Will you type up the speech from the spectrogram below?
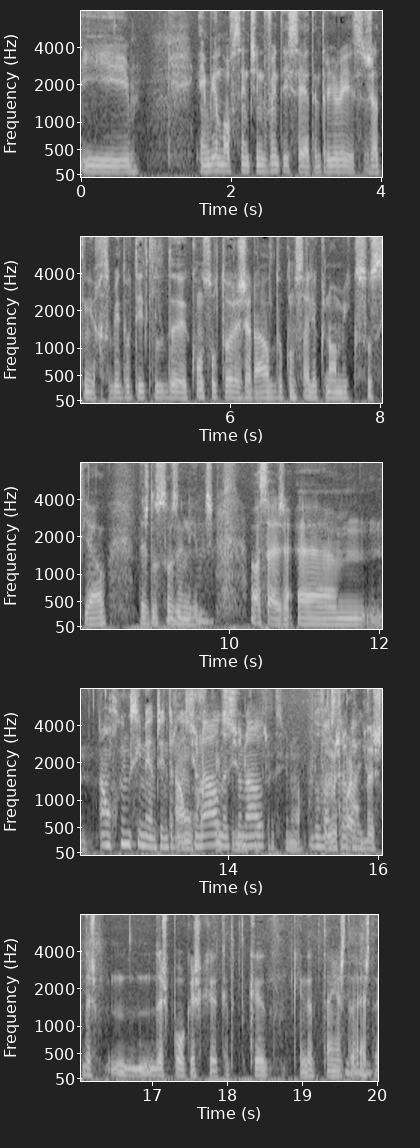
e em 1997, anterior a isso, já tinha recebido o título de consultora geral do Conselho Económico Social das Nações uhum. Unidas. Ou seja, um, há um reconhecimento internacional, um reconhecimento nacional internacional. do Fazemos vosso trabalho. parte das, das, das poucas que, que, que que ainda tem esta. Esta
